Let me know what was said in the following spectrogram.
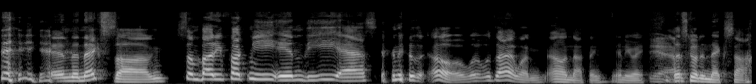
Yeah. And the next song, somebody fuck me in the ass. And it was like, oh, what was that one? Oh, nothing. Anyway, Yeah. let's go to the next song.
